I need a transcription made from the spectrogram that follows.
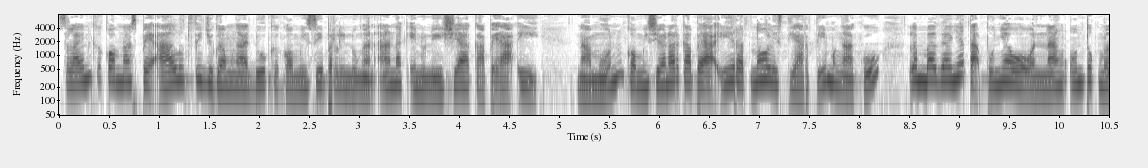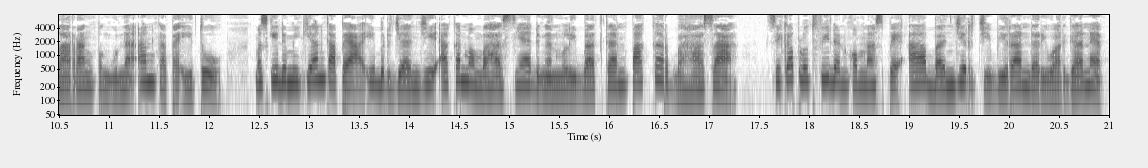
Selain ke Komnas PA, Lutfi juga mengadu ke Komisi Perlindungan Anak Indonesia KPAI. Namun, Komisioner KPAI Retno Listiarti mengaku lembaganya tak punya wewenang untuk melarang penggunaan kata itu. Meski demikian, KPAI berjanji akan membahasnya dengan melibatkan pakar bahasa. Sikap Lutfi dan Komnas PA banjir cibiran dari warganet,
